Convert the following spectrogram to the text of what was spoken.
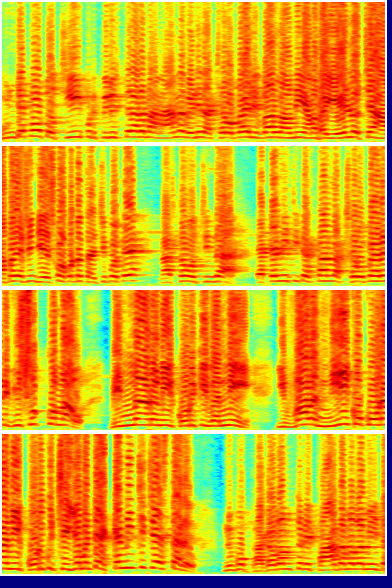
గుండెపోటు వచ్చి ఇప్పుడు పిలుస్తున్నాడు మా నాన్న వెళ్ళి లక్ష రూపాయలు ఇవ్వాలా ఉంది. ఎనభై ఏళ్ళు వచ్చి ఆపరేషన్ చేసుకోకుండా చచ్చిపోతే నష్టం వచ్చిందా? ఎక్కడి నుంచి తెస్తాను? లక్ష రూపాయలని విసుక్కున్నావు. విన్నాడు నీ కొడుకు ఇవన్నీ. ఇవాళ నీకు కూడా నీ కొడుకు చెయ్యమంటే ఎక్కడి నుంచి చేస్తాడు? నువ్వు భగవంతుడి పాదముల మీద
